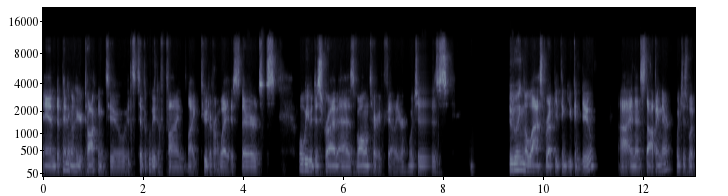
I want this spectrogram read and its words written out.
and depending on who you're talking to, it's typically defined like two different ways. There's what we would describe as voluntary failure, which is doing the last rep you think you can do uh, and then stopping there, which is what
